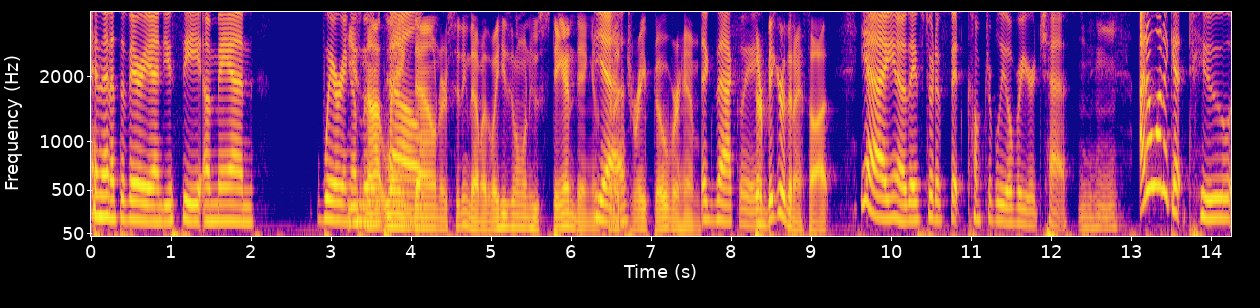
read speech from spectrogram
And then at the very end, you see a man wearing He's a moon not laying down or sitting down, by the way. He's the only one who's standing and it's kind Yes. of draped over him. Exactly. They're bigger than I thought. Yeah, you know, they've sort of fit comfortably over your chest. Mm-hmm. I don't want to get too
